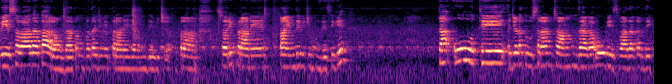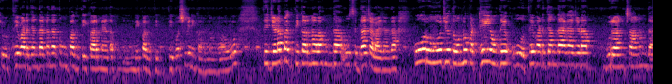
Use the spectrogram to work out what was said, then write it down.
ਵੇਸਵਾ ਦਾ ਘਰ ਆਉਂਦਾ। ਤੁਹਾਨੂੰ ਪਤਾ ਜਿਵੇਂ ਪੁਰਾਣੇ ਜਨਮ ਦੇ ਵਿੱਚ, ਪੁਰਾ ਸੌਰੀ ਪੁਰਾਣੇ ਟਾਈਮ ਦੇ ਵਿੱਚ ਹੁੰਦੇ ਸੀਗੇ। ਤਾਂ ਉਹ ਉੱਥੇ ਜਿਹੜਾ ਦੂਸਰਾ ਇਨਸਾਨ ਹੁੰਦਾ ਹੈਗਾ, ਉਹ ਵੇਸਵਾ ਦਾ ਘਰ ਦੇਖ ਕੇ ਉੱਥੇ ਵੜ ਜਾਂਦਾ, ਕਹਿੰਦਾ ਤੂੰ ਭਗਤੀ ਕਰ, ਮੈਂ ਤਾਂ ਨਹੀਂ ਭਗਤੀ ਭਗਤੀ ਕੁਝ ਵੀ ਨਹੀਂ ਕਰਨਾਗਾ ਉਹ। ਤੇ ਜਿਹੜਾ ਭਗਤੀ ਕਰਨ ਵਾਲਾ ਹੁੰਦਾ, ਉਹ ਸਿੱਧਾ ਚਲਾ ਜਾਂਦਾ। ਉਹ ਰੋਜ਼ ਦੋਨੋਂ ਇਕੱਠੇ ਹੀ ਆਉਂਦੇ, ਉਹ ਉੱਥੇ ਵੜ ਜਾਂਦਾ ਹੈਗਾ, ਜਿਹੜਾ ਬੁਰਾ ਇਨਸਾਨ ਹੁੰਦਾ।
